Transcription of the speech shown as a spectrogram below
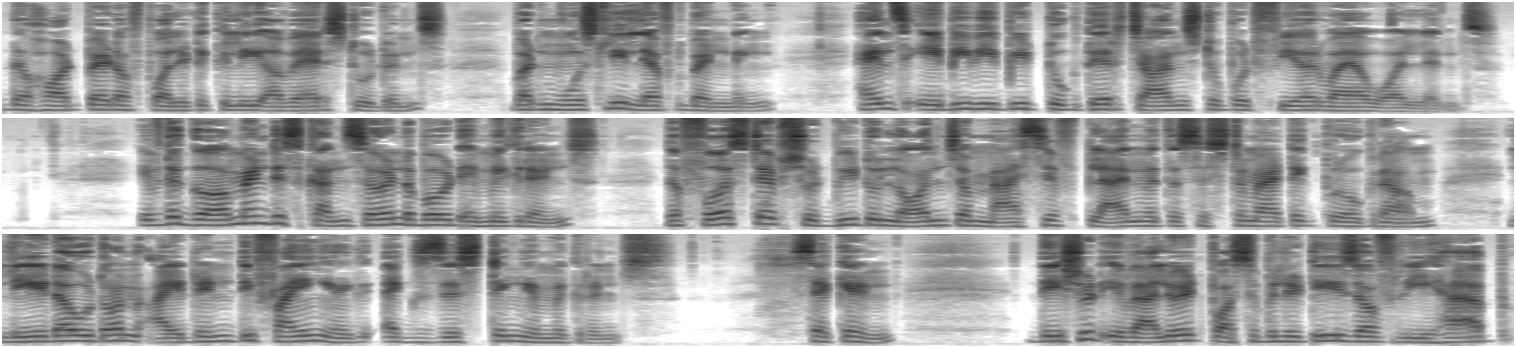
the hotbed of politically aware students, but mostly left bending. Hence, ABVP took their chance to put fear via violence. If the government is concerned about immigrants, the first step should be to launch a massive plan with a systematic program laid out on identifying ex- existing immigrants. Second, they should evaluate possibilities of rehab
